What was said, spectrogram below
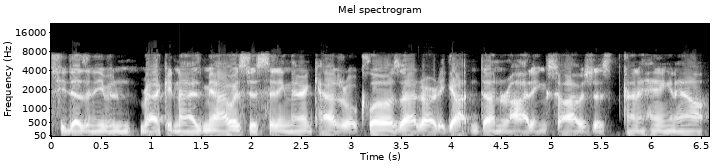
she doesn't even recognize me. I was just sitting there in casual clothes. I'd already gotten done riding, so I was just kind of hanging out.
